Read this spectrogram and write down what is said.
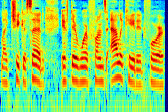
like Chica said, if there weren't funds allocated for,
